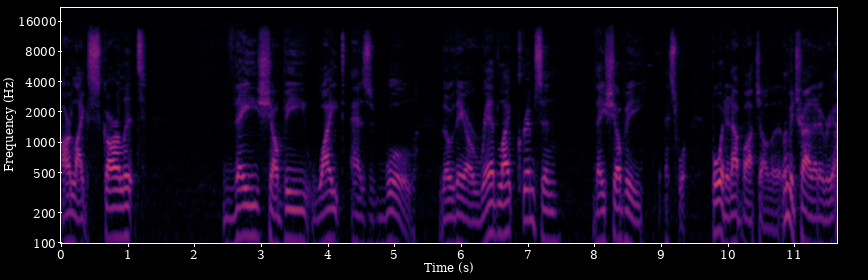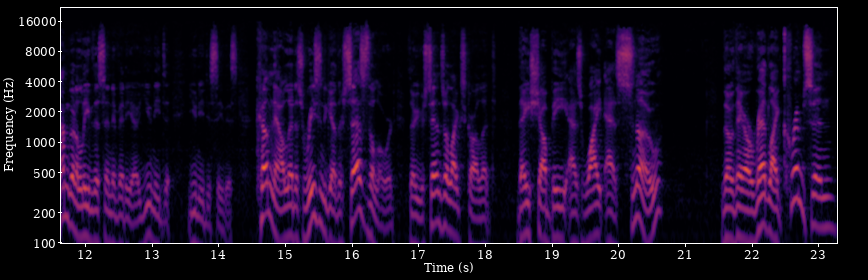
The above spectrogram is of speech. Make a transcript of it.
are like scarlet, they shall be white as wool. Though they are red like crimson, they shall be as wool. Boy, did I botch all of that. Let me try that over here. I'm going to leave this in the video. You need to you need to see this. Come now, let us reason together, says the Lord. Though your sins are like scarlet, they shall be as white as snow. Though they are red like crimson,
